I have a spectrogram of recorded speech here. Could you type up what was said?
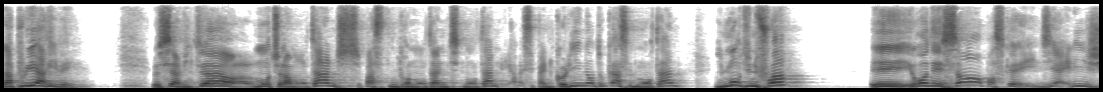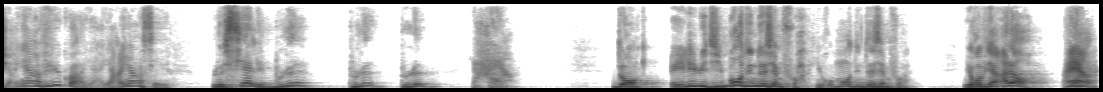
la pluie est arrivée. Le serviteur monte sur la montagne, je ne sais pas si c'est une grande montagne, une petite montagne, mais ah ben, ce n'est pas une colline en tout cas, c'est une montagne. Il monte une fois, et il redescend parce qu'il dit à Élie, j'ai rien vu, quoi. Il n'y a, rien. C'est, le ciel est bleu, bleu, bleu. Il n'y a rien. Donc, Élie lui dit, monte une deuxième fois. Il remonte une deuxième fois. Il revient, alors, rien.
